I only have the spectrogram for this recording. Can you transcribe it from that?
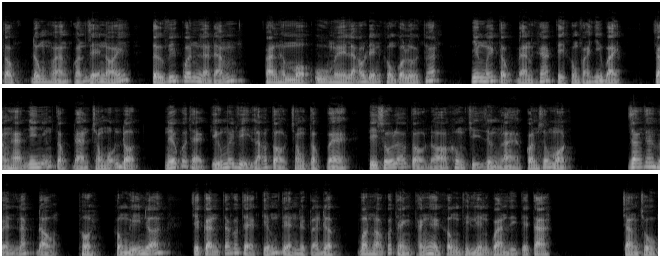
tộc Đông Hoàng còn dễ nói, tử vi quân là đám fan hâm mộ u mê lão đến không có lối thoát, nhưng mấy tộc đàn khác thì không phải như vậy. Chẳng hạn như những tộc đàn trong hỗn độn, nếu có thể cứu mấy vị lão tổ trong tộc về, thì số lão tổ đó không chỉ dừng lại ở con số một. Giang Thái Huyền lắc đầu, thôi, không nghĩ nữa, chỉ cần ta có thể kiếm tiền được là được, bọn họ có thành thánh hay không thì liên quan gì tới ta. Chàng chủ,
